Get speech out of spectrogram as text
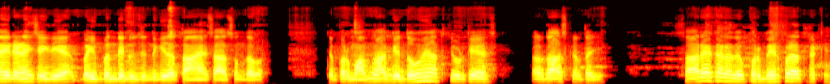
ਹੀ ਰਹਿਣੇ ਚਾਹੀਦੇ ਆ। ਬਈ, ਬੰਦੇ ਨੂੰ ਜ਼ਿੰਦਗੀ ਦਾ ਤਾਂ ਅਹਿਸਾਸ ਹੁੰਦਾ ਵਾ। ਤੇ ਪਰਮਾਤਮਾ ਅੱਗੇ ਦੋਵੇਂ ਹੱਥ ਜੋੜ ਕੇ ਅਰਦਾਸ ਕਰਦਾ ਜੀ। ਸਾਰਿਆਂ ਘਰਾਂ ਦੇ ਉੱਪਰ ਮਿਹਰ ਭਰ ਰੱਖੇ।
